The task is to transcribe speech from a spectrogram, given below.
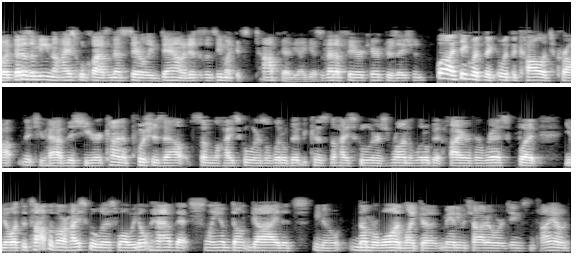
But that doesn't mean the high school class is necessarily down. It just doesn't seem like it's top heavy. I guess is that a fair characterization? Well, I think with the with the college crop that you have this year, it kind of pushes out some of the high schoolers a little bit because the high schoolers run a little bit higher of a risk. But you know, at the top of our high school list, while we don't have that slam dunk guy that's you know number one like a Manny Machado or Jameson Taillon,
